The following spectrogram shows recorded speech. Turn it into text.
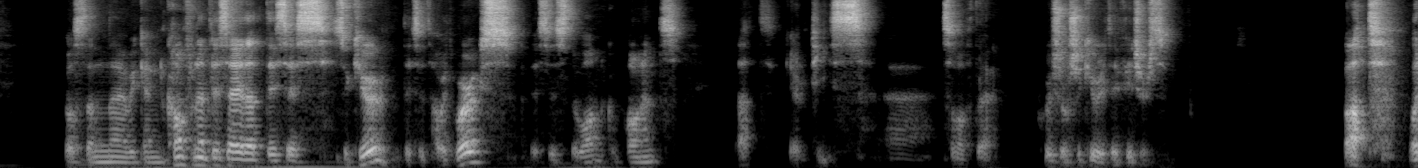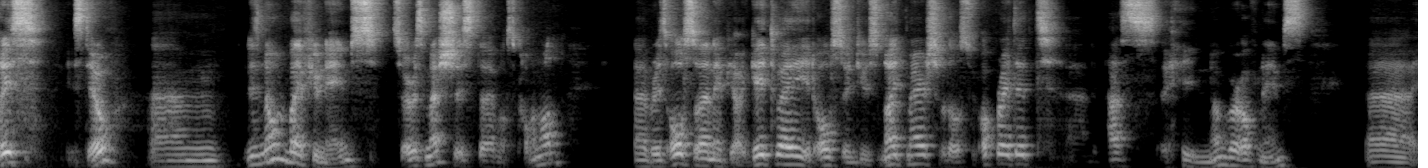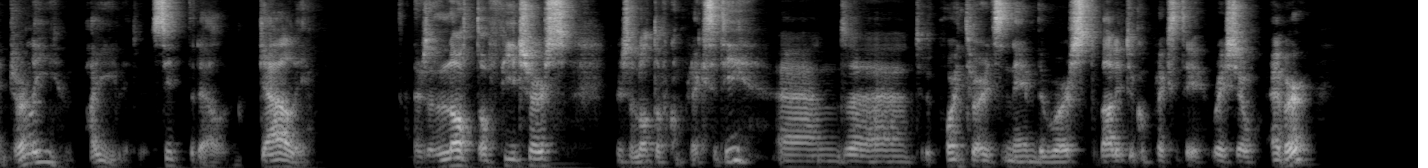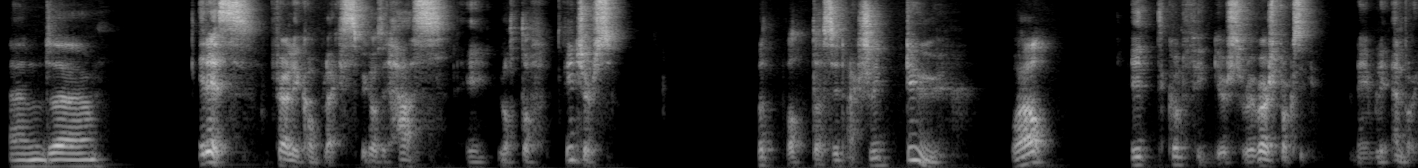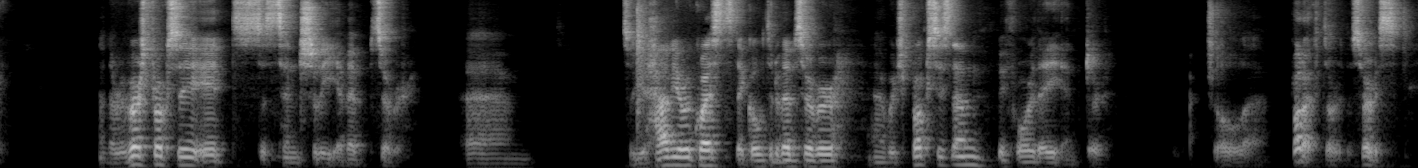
because then uh, we can confidently say that this is secure, this is how it works, this is the one component that guarantees uh, some of the crucial security features. But what is Istio? Um, it is known by a few names. Service Mesh is the most common one, uh, but it's also an API gateway. It also induces nightmares for those who operate it. It has a number of names uh, internally Pilot, Citadel, Galley. There's a lot of features, there's a lot of complexity, and uh, to the point where it's named the worst value to complexity ratio ever. And um, it is fairly complex because it has a lot of features. But what does it actually do? Well, it configures reverse proxy, namely Envoy. And the reverse proxy, it's essentially a web server. Um, so you have your requests, they go to the web server, uh, which proxies them before they enter the actual uh, product or the service.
